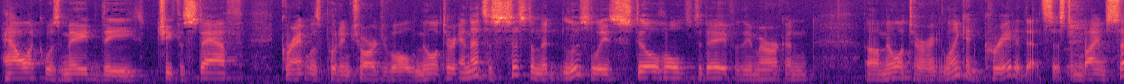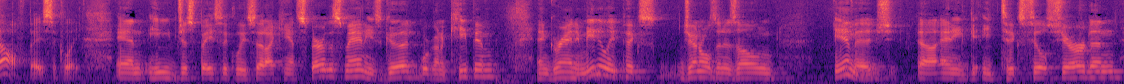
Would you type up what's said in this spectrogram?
Halleck was made the chief of staff. Grant was put in charge of all the military, and that's a system that loosely still holds today for the American uh, military. Lincoln created that system by himself, basically. And he just basically said, I can't spare this man, he's good, we're going to keep him. And Grant immediately picks generals in his own image, uh, and he, he takes Phil Sheridan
